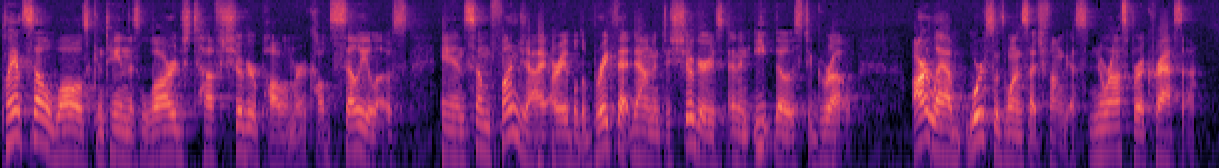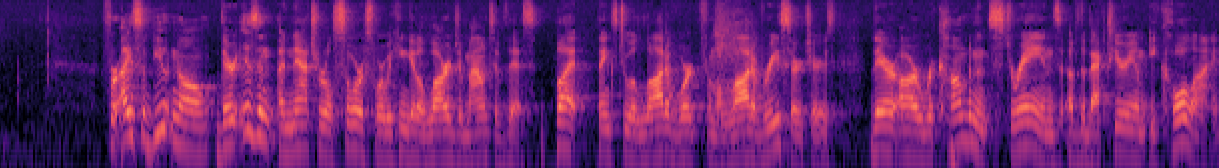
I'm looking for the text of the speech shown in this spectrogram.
Plant cell walls contain this large, tough sugar polymer called cellulose, and some fungi are able to break that down into sugars and then eat those to grow. Our lab works with one such fungus, Neurospora crassa. For isobutanol, there isn't a natural source where we can get a large amount of this, but thanks to a lot of work from a lot of researchers, there are recombinant strains of the bacterium E. coli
